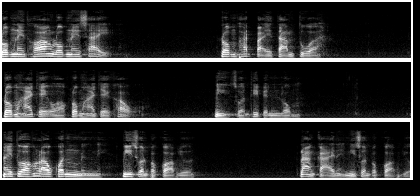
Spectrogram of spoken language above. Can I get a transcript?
ลมในท้องลมในไส้ ลมพัดไปตามตัว ลมหายใจออก ลมหายใจเข้า นี่ส่วนที่เป็นลม ในตัวของเราคนหนึ่งนี่ มีส่วนประกอบอยู่ ร่างกายเนี่ยมีส่วนประกอบอยู่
